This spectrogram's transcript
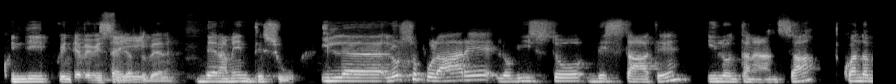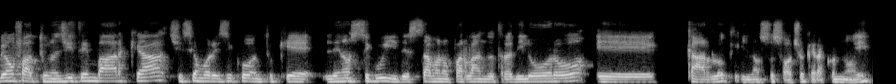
quindi, quindi avevi studiato bene. Veramente su. Il, l'orso polare l'ho visto d'estate in lontananza. Quando abbiamo fatto una gita in barca ci siamo resi conto che le nostre guide stavano parlando tra di loro e Carlo, il nostro socio che era con noi,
